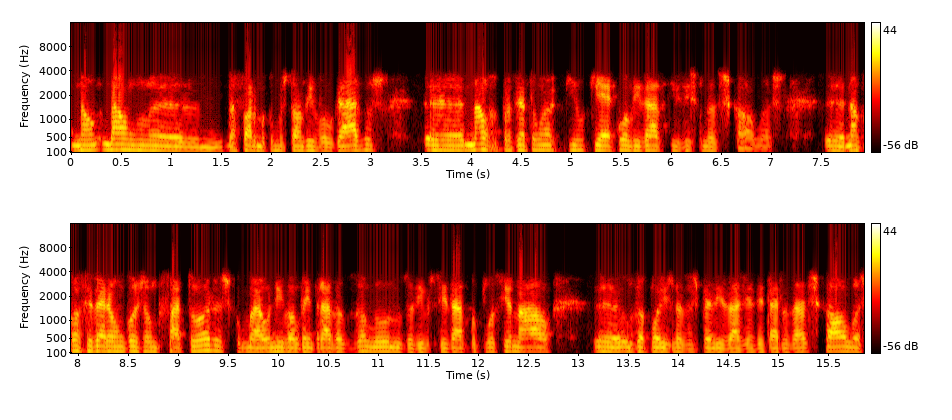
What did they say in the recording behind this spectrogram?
não, não da forma como estão divulgados, não representam aquilo que é a qualidade que existe nas escolas. não consideram um conjunto de fatores, como é o nível de entrada dos alunos, a diversidade populacional, os apoios nas aprendizagens internas das escolas,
